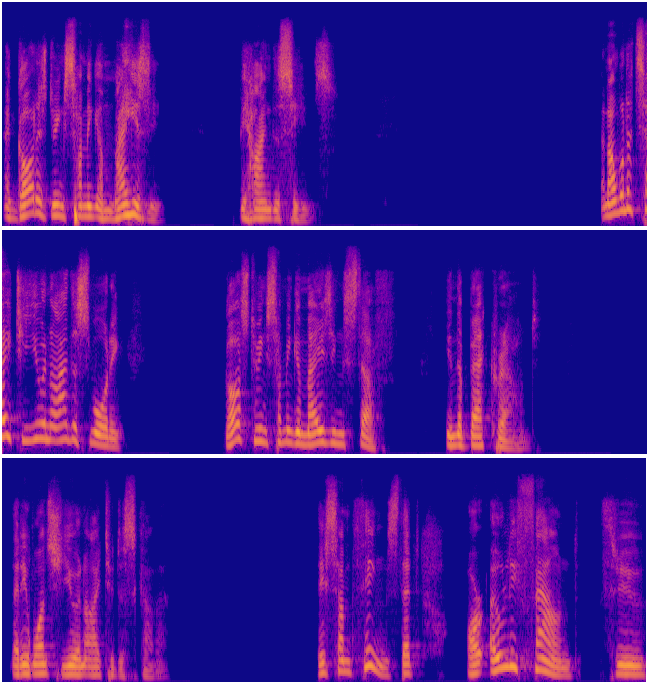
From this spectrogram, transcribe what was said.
And God is doing something amazing behind the scenes. And I want to say to you and I this morning God's doing something amazing stuff in the background that He wants you and I to discover. There's some things that are only found through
